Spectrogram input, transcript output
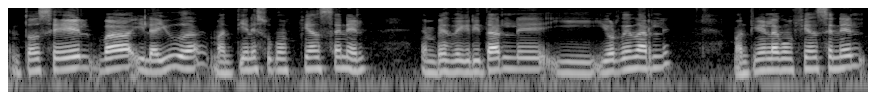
Entonces él va y le ayuda, mantiene su confianza en él, en vez de gritarle y, ordenarle, mantiene la confianza en él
